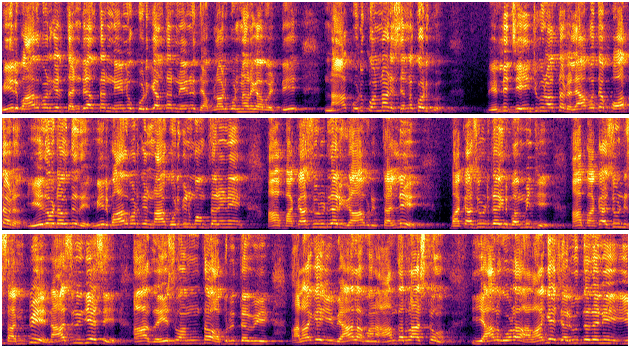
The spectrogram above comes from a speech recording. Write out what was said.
మీరు బాధపడగలి తండ్రి వెళ్తాను నేను కొడుకు వెళ్తాను నేను దెబ్బలాడుకుంటున్నారు కాబట్టి నా కొడుకు ఉన్నాడు చిన్న కొడుకు. వెళ్ళి జయించుకుని వస్తాడు లేకపోతే పోతాడు. ఏదో ఒకటి అవుతుంది. మీరు బాధపడకండి నా కొడుకుని పంపుతారని ఆ బకాసురుడి గారికి ఆవిడ తల్లి బకాసుడి దగ్గర పంపించి ఆ బకాసుడిని చంపి నాశనం చేసి ఆ దేశం అంతా అభివృద్ధి అవి అలాగే ఈ వేళ మన ఆంధ్ర రాష్ట్రం ఈ వేళ కూడా అలాగే జరుగుతుందని ఈ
